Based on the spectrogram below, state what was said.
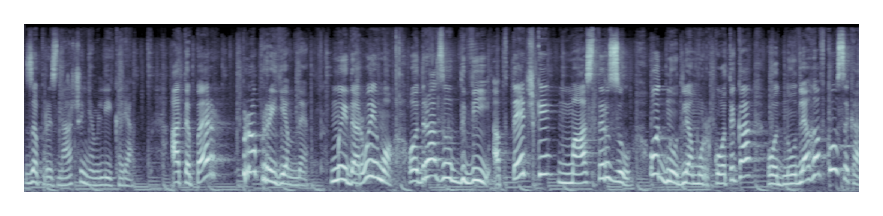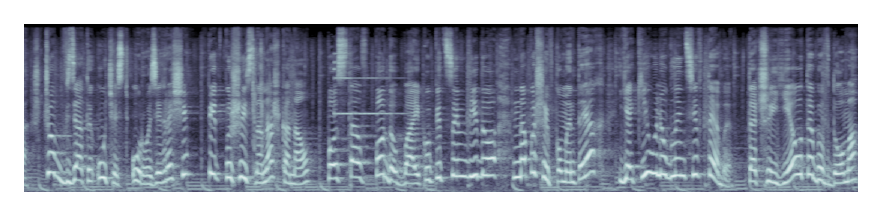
за призначенням лікаря. А тепер про приємне. Ми даруємо одразу дві аптечки Мастерзу: одну для муркотика, одну для гавкусика. Щоб взяти участь у розіграші, підпишись на наш канал, постав подобайку під цим відео, напиши в коментарях, які улюбленці в тебе та чи є у тебе вдома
